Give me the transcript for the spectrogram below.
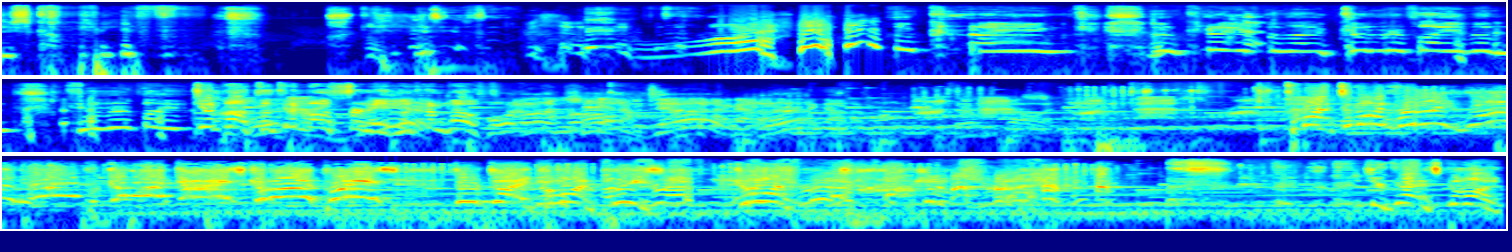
You just called me. What? I'm crying. I'm crying. Come Come revive him. Come revive him. Get both. Look at them both for me. Look at them both. Hold on, calm down. Where? Run fast, run fast, run fast. Come on, come on, run, run, help! Come on, guys, come on, please! Don't die, come on, please! Come on! you guys, come on!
